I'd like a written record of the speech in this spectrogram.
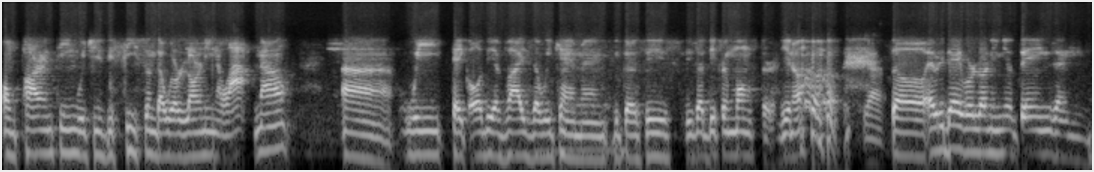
on parenting, which is the season that we're learning a lot now. Uh, we take all the advice that we can, man, because he's he's a different monster, you know. yeah. So every day we're learning new things and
